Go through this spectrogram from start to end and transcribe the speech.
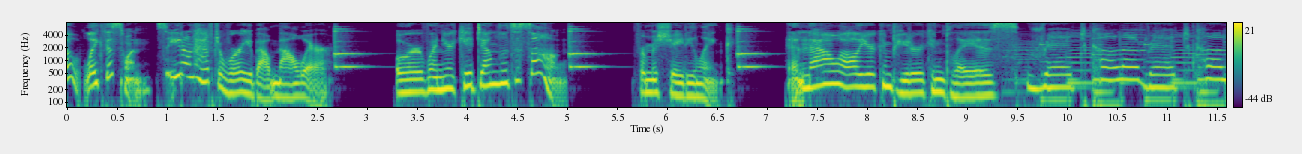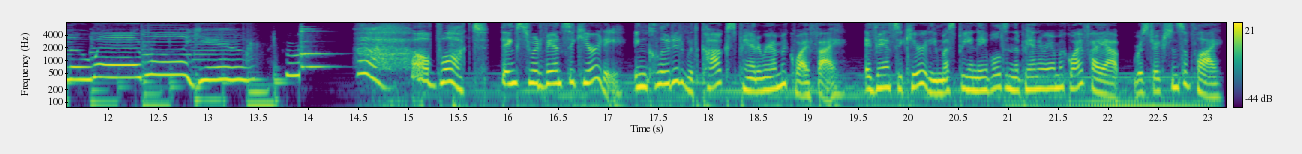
Oh, like this one, so you don't have to worry about malware. Or when your kid downloads a song from a shady link. And now all your computer can play is Red color, red color, where are you? all blocked thanks to advanced security included with Cox Panoramic Wi Fi. Advanced security must be enabled in the Panoramic Wi Fi app. Restrictions apply.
